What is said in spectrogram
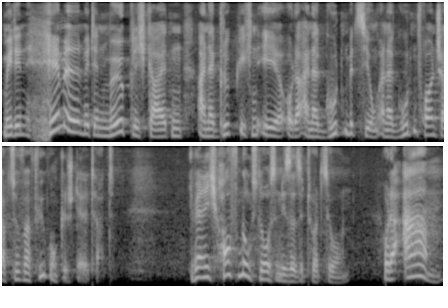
mir den Himmel mit den Möglichkeiten einer glücklichen Ehe oder einer guten Beziehung, einer guten Freundschaft zur Verfügung gestellt hat. Ich bin ja nicht hoffnungslos in dieser Situation oder arm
